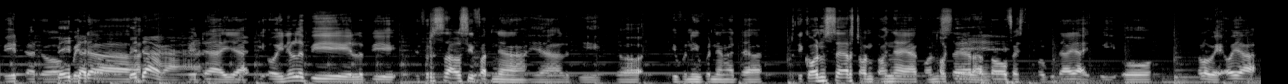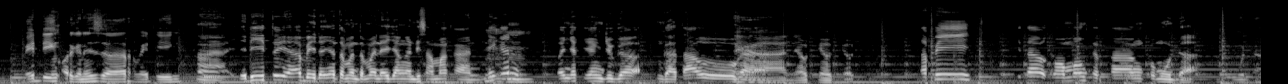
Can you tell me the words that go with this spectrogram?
Beda dong. Beda Beda. dong. Beda kan? Beda, ya. IO ini lebih lebih universal sifatnya, ya lebih ke event-event yang ada seperti konser contohnya ya konser Oke. atau festival budaya itu IO kalau WO ya wedding organizer wedding Nah, jadi itu ya bedanya teman-teman ya jangan disamakan. Ini kan banyak yang juga nggak tahu Iya. kan. Ya, oke oke oke. Tapi kita ngomong tentang pemuda. mudah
